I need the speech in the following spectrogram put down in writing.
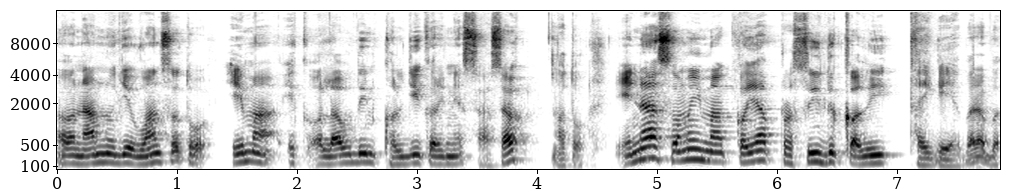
નામનો જે વંશ હતો, એમાં એક અલાઉદ્દીન ખલજી કરીને શાસક હતો. એના સમયમાં કયા પ્રસિદ્ધ કવિ થઈ ગયા, બરાબર?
